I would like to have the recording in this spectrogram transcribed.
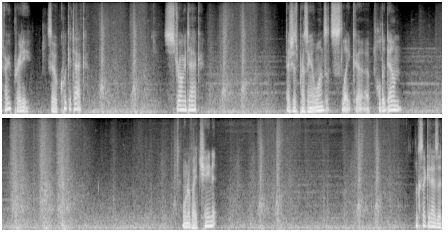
It's very pretty. So quick attack, strong attack. That's just pressing it once. It's like uh, hold it down. What if I chain it? Looks like it has a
